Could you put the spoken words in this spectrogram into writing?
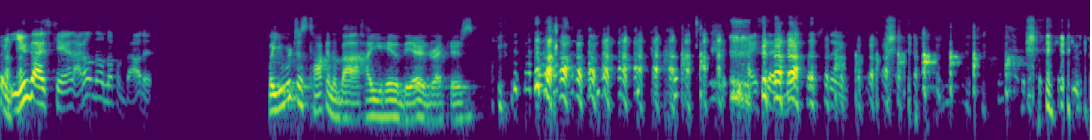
God. you guys can. I don't know enough about it. But you were just talking about how you hated the air directors. I said no such thing.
